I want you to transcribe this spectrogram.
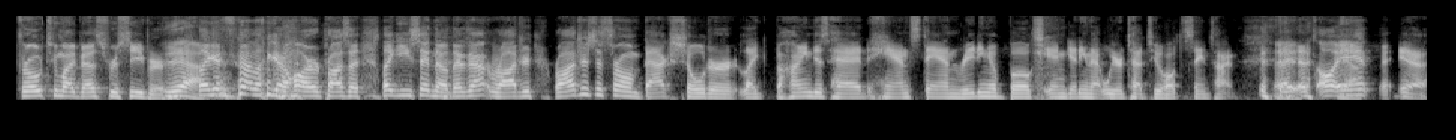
Throw to my best receiver. Yeah. Like it's not like a hard process. Like you said, no, they're not Rodgers. Rodgers is throwing back shoulder, like behind his head, handstand, reading a book, and getting that weird tattoo all at the same time. That- That's all. Yeah. And, yeah.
